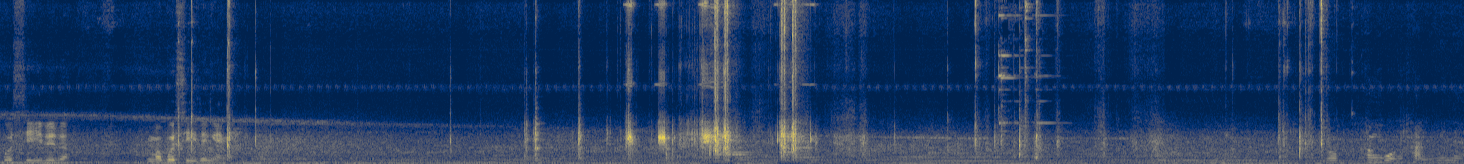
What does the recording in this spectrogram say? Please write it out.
เบอร์สีเลยนะมาเบอร์สีได้ไงลบข้างบนขันไม่แน่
